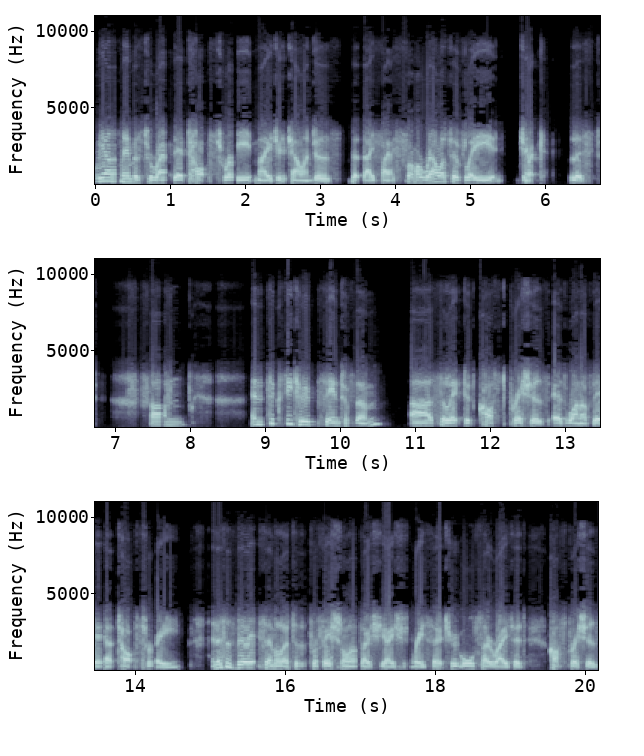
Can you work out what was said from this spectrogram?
We ask members to rate their top three major challenges that they face from a relatively generic list. Um, and 62% of them uh, selected cost pressures as one of their top three. And this is very similar to the Professional Association research who also rated cost pressures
